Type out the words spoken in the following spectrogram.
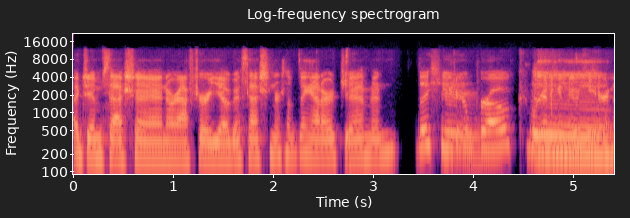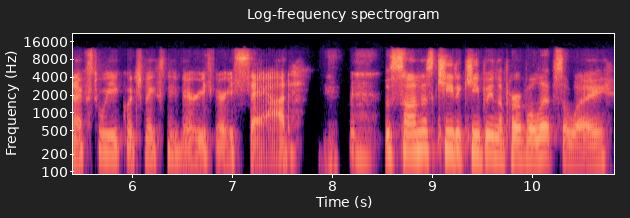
a gym session or after a yoga session or something at our gym and the heater mm. broke. We're getting a new heater mm. next week, which makes me very, very sad. The sun is key to keeping the purple lips away.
